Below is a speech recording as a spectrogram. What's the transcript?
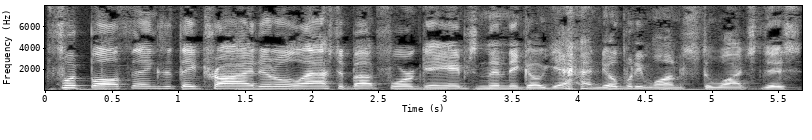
football things that they tried. It'll last about four games and then they go, yeah, nobody wants to watch this.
